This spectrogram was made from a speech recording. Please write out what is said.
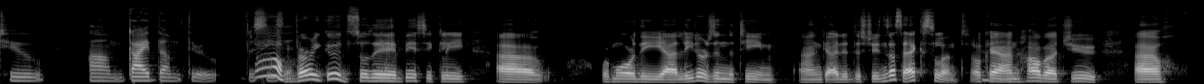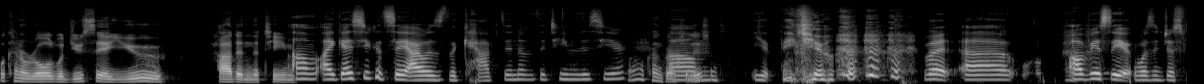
to um, guide them through the Oh, season. very good. So they basically uh, were more the uh, leaders in the team and guided the students. That's excellent. Okay, Mm-hmm. and how about you? Uh, what kind of role would you say you had in the team? Um, I guess you could say I was the captain of the team this year. oh, congratulations. Yeah, thank you. but uh, obviously, it wasn't just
